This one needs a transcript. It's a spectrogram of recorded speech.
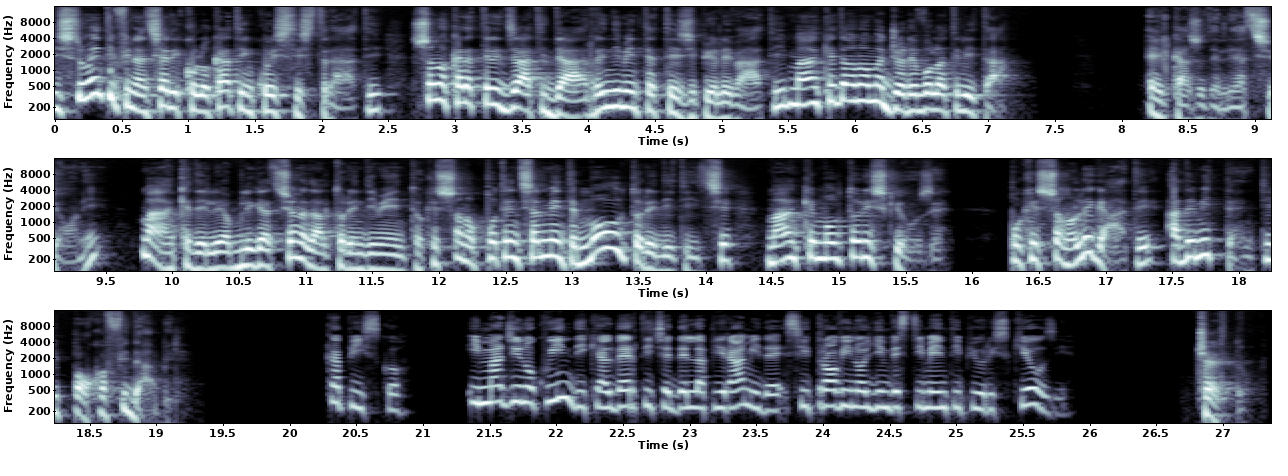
Gli strumenti finanziari collocati in questi strati sono caratterizzati da rendimenti attesi più elevati, ma anche da una maggiore volatilità. È il caso delle azioni, ma anche delle obbligazioni ad alto rendimento che sono potenzialmente molto redditizie, ma anche molto rischiose, poiché sono legate ad emittenti poco affidabili. Capisco. Immagino quindi che al vertice della piramide si trovino gli investimenti più rischiosi. Certo,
